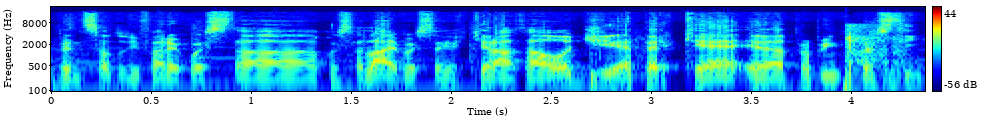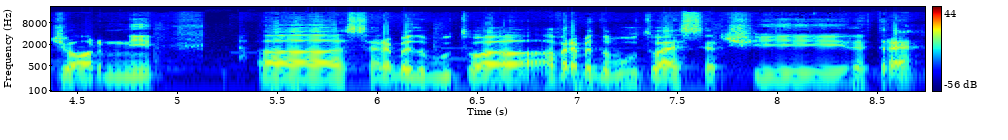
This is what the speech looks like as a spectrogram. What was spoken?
pensato di fare questa, questa live, questa chiacchierata oggi, è perché eh, proprio in questi giorni eh, sarebbe dovuto, avrebbe dovuto esserci le tre.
